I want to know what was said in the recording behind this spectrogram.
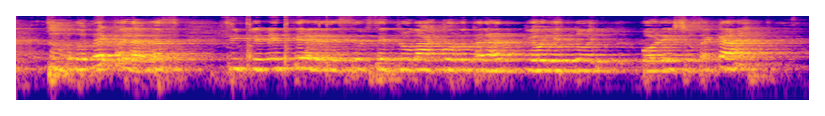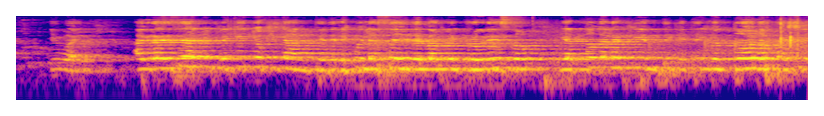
todo, no hay palabras, simplemente agradecer Centro Vasco Rotarán, que hoy estoy por ellos acá, y bueno. Agradecer a mi pequeño gigante de la Escuela 6 del Barrio El Progreso y a toda la gente que tengo en todos los talleres.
